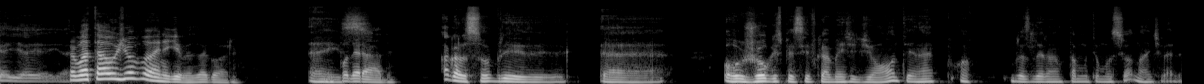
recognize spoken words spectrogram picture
ai, ai, ai. Vai botar o Giovanni, Gibas, agora. É Empoderado. Isso. Agora, sobre é, o jogo especificamente de ontem, né? Pô, o Brasileirão tá muito emocionante, velho.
